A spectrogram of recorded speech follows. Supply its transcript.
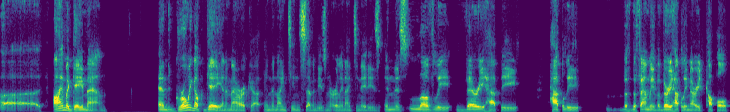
uh i'm a gay man and growing up gay in america in the 1970s and early 1980s in this lovely very happy happily the, the family of a very happily married couple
